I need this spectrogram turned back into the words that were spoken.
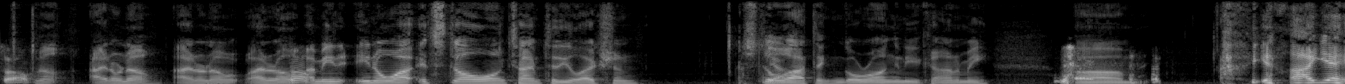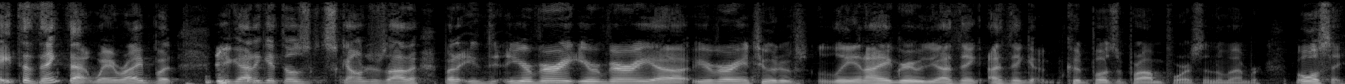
So Well, I don't know. I don't know. I don't know. Well- I mean, you know what? It's still a long time to the election. Still Yeah. a lot that can go wrong in the economy. Um, you, know, you hate to think that way, right? But you got to get those scoundrels out of there. But you- you're very, you're very, uh, you're very intuitively, and I agree with you. I think, I think it could pose a problem for us in November. But we'll see.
